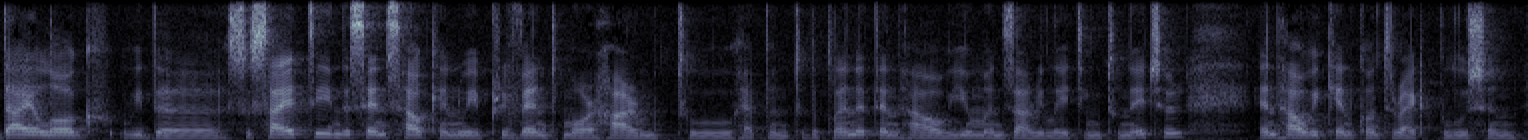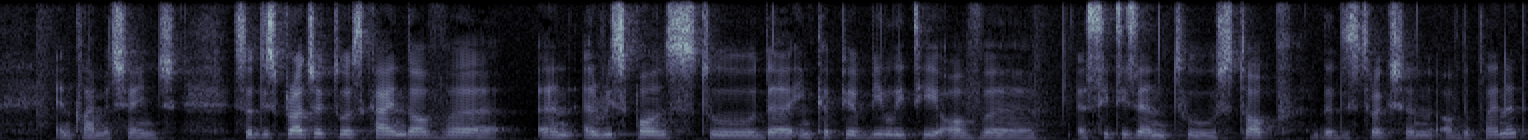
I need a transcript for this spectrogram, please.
dialogue with the society in the sense how can we prevent more harm to happen to the planet and how humans are relating to nature and how we can counteract pollution and climate change. So this project was kind of uh, an, a response to the incapability of uh, a citizen to stop the destruction of the planet,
